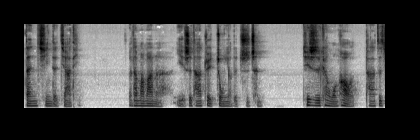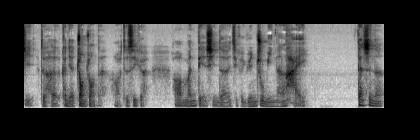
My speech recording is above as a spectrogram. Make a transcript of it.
单亲的家庭，而他妈妈呢，也是他最重要的支撑。其实看王浩他自己的很看起来壮壮的啊，这是一个啊蛮典型的这个原住民男孩，但是呢，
